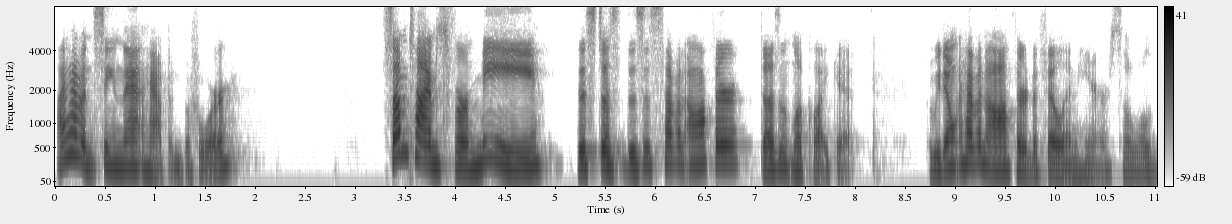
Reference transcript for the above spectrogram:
I haven't seen that happen before. Sometimes for me, this does, does this have an author? Doesn't look like it. So we don't have an author to fill in here. So we'll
